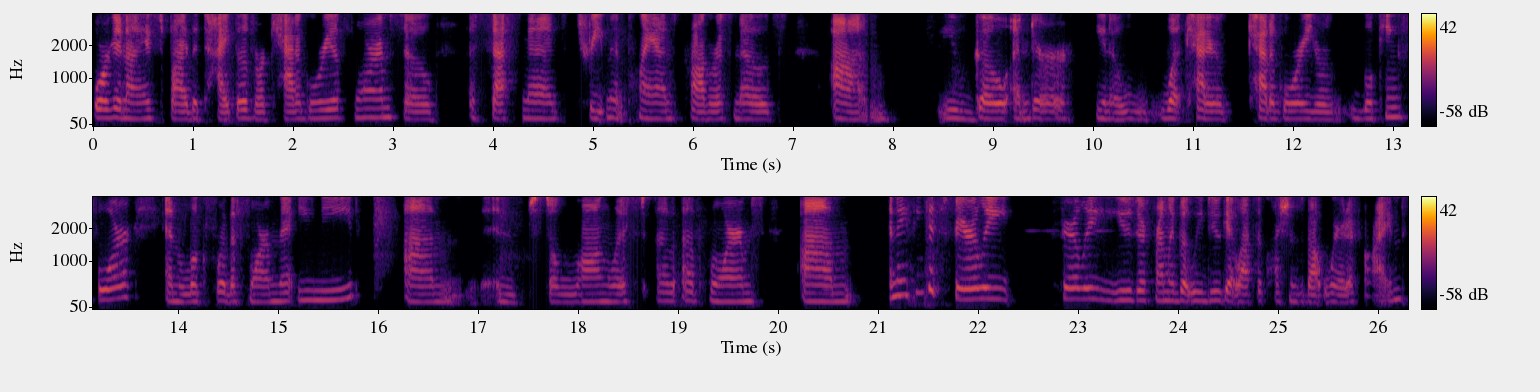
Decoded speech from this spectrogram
organized by the type of or category of form. So assessments, treatment plans, progress notes. Um, you go under, you know, what cate category you're looking for and look for the form that you need. Um, and just a long list of, of forms. Um, and I think it's fairly, fairly user friendly, but we do get lots of questions about where to find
